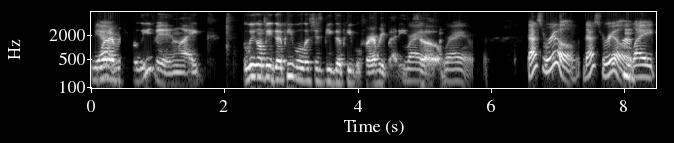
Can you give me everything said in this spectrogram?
yeah. whatever you believe in. Like we gonna be good people. Let's just be good people for everybody. Right. So. Right. That's real. That's real. Hmm. Like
